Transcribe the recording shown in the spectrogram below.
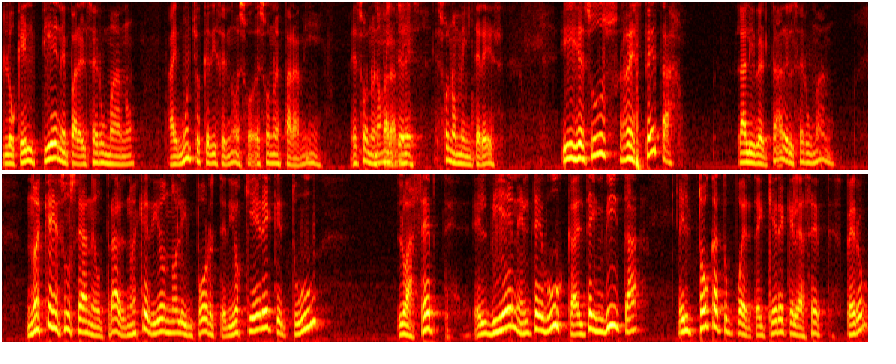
lo que Él tiene para el ser humano, hay muchos que dicen, no, eso, eso no es para mí, eso no, es para mí, eso no me interesa. Y Jesús respeta la libertad del ser humano. No es que Jesús sea neutral, no es que Dios no le importe, Dios quiere que tú lo aceptes. Él viene, Él te busca, Él te invita, Él toca tu puerta y quiere que le aceptes, pero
